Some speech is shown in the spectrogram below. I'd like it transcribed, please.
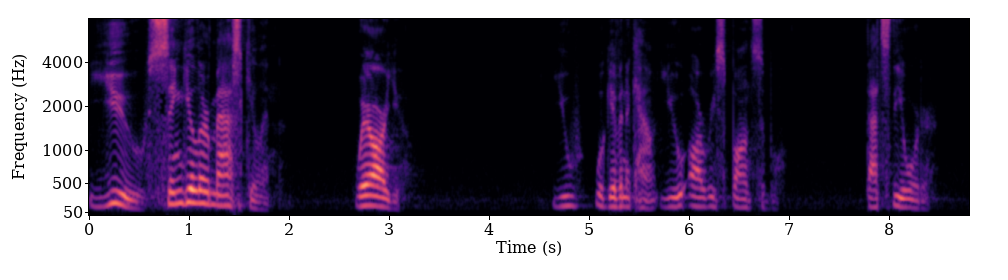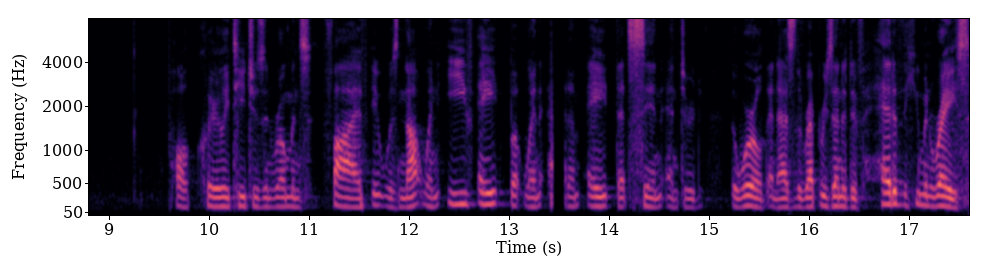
you? Singular masculine. Where are you? You will give an account. You are responsible. That's the order. Paul clearly teaches in Romans 5 it was not when Eve ate, but when Adam ate that sin entered the world. And as the representative head of the human race,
